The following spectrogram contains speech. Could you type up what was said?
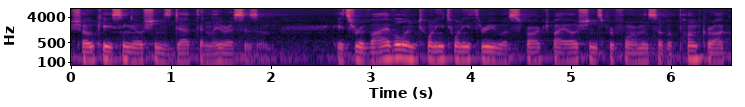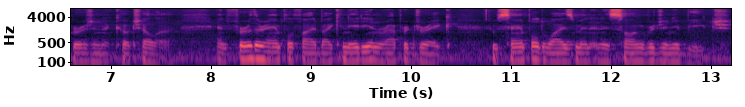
showcasing Ocean's depth and lyricism, its revival in 2023 was sparked by Ocean's performance of a punk rock version at Coachella, and further amplified by Canadian rapper Drake, who sampled Wiseman in his song Virginia Beach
